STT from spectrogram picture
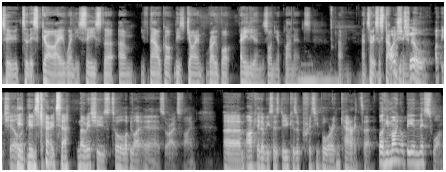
to to this guy when he sees that um, you've now got these giant robot aliens on your planet. Um, and so it's establishing. I'd be chill. I'd be chill. His, his character. No issues at all. I'd be like, yeah, it's all right. It's fine. Um, RKW says Duke is a pretty boring character. Well, he might not be in this one.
